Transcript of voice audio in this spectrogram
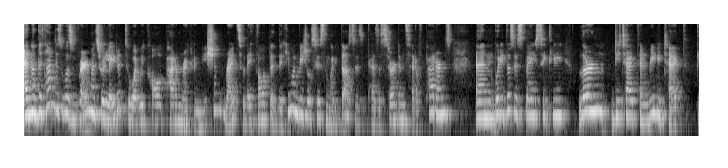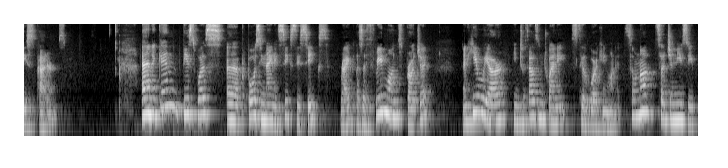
And at the time this was very much related to what we call pattern recognition, right? So they thought that the human visual system, what it does is it has a certain set of patterns and what it does is basically learn, detect and redetect these patterns. And again, this was uh, proposed in 1966, right, as a three-month project. And here we are in 2020, still working on it. So not such an easy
